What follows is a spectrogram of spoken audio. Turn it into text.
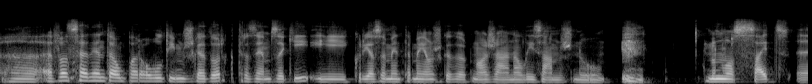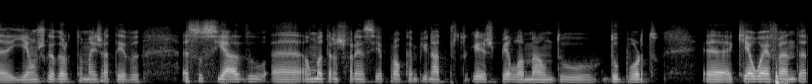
Uh, avançando então para o último jogador que trazemos aqui, e curiosamente também é um jogador que nós já analisámos no, no nosso site uh, e é um jogador que também já teve associado uh, a uma transferência para o campeonato português pela mão do, do Porto, uh, que é o Evander,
